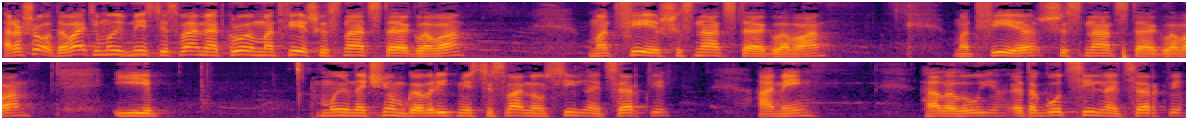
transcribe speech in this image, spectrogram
Хорошо, давайте мы вместе с вами откроем Матфея 16 глава. Матфея 16 глава. Матфея 16 глава. И мы начнем говорить вместе с вами о сильной церкви. Аминь. Аллилуйя. Это год сильной церкви.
